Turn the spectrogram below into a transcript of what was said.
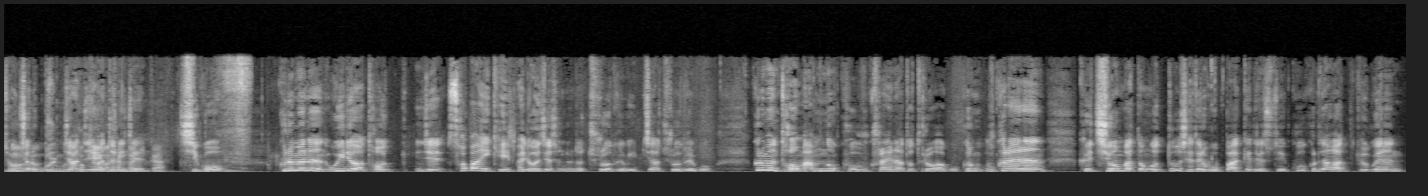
정치로 뭐, 물 이제 완전히 완전히 이제. 지고 음. 그러면은 오히려 더 이제 서방이 개입할 여지가 점점 더 줄어들고 입지가 줄어들고 그러면 더 맘 놓고 우크라이나도 들어가고 그럼 우크라이나는 그 지원받던 것도 제대로 못 받게 될 수도 있고 그러다가 결국에는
